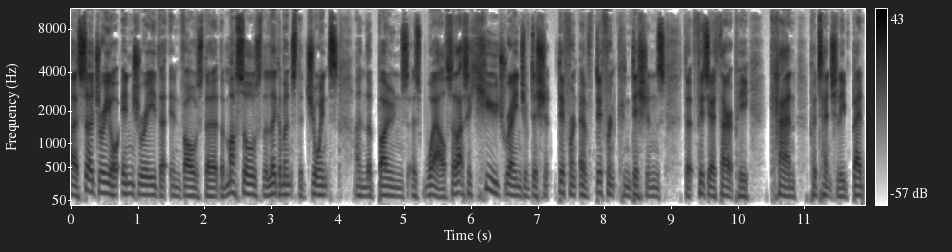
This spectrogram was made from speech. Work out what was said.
uh, surgery or injury that involves the, the muscles, the ligaments, the joints, and the bones as well. So that's a huge range of di- different of different conditions that physiotherapy can potentially benefit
